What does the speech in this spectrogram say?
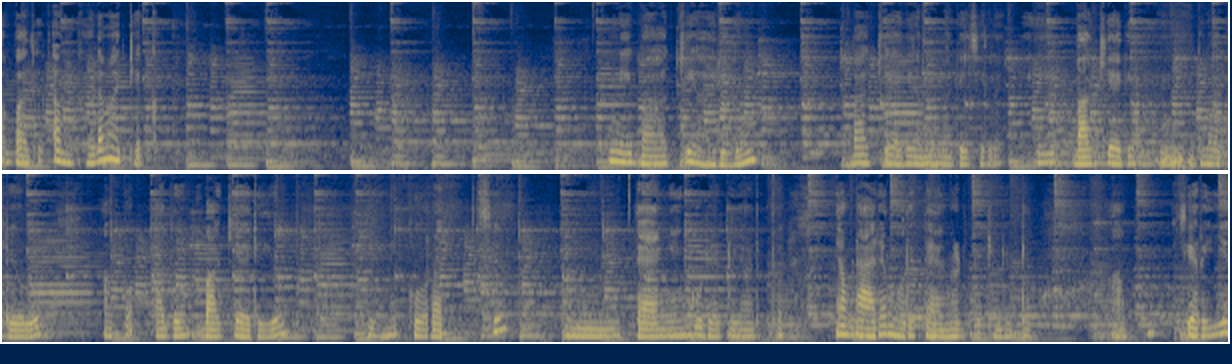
അപ്പോൾ അത് നമുക്കവിടെ മാറ്റി വെക്കാം ഇനി ബാക്കി അരിയും ബാക്കി അരി നമ്മൾ മാറ്റി വെച്ചില്ല ഈ ബാക്കി അരി ഇത് മാത്രമേ ഉള്ളൂ. അപ്പോൾ അതും ബാക്കി അരിയും പിന്നെ കുറച്ച് തേങ്ങയും കൂടി ഇട്ട്. ഞാൻ എടുത്ത് ഞാൻ ഇവിടെ അരമുറി തേങ്ങ എടുത്തിട്ടുണ്ട് കേട്ടോ. അപ്പം ചെറിയ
